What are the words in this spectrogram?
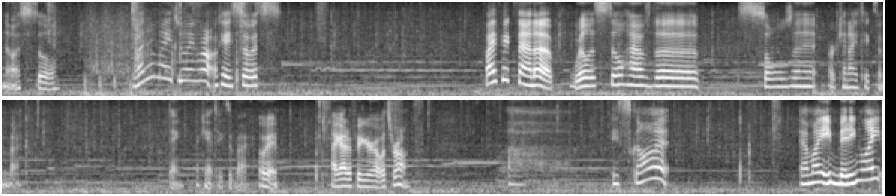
No, it's still... What am I doing wrong? Okay, so it's... I pick that up, will it still have the souls in it? Or can I take them back? Dang, I can't take them back. Okay. I gotta figure out what's wrong. it's got... Am I emitting light?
